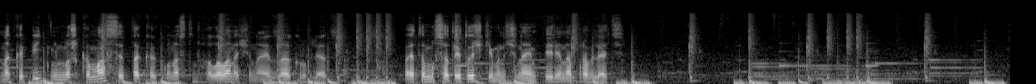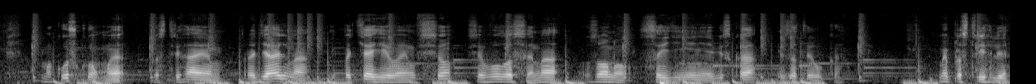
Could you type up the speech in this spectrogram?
накопить немножко массы, так как у нас тут голова начинает заокругляться. Поэтому с этой точки мы начинаем перенаправлять. Макушку мы постригаем радиально и подтягиваем все, все волосы на зону соединения виска и затылка. Мы простригли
